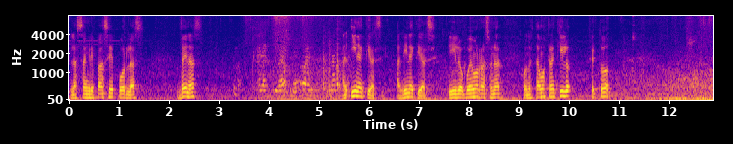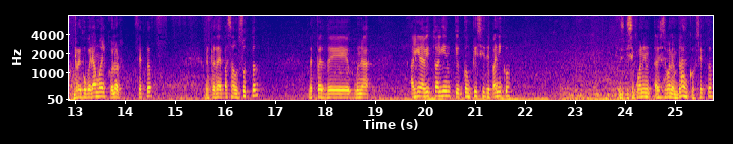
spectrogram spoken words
la sangre pase por las venas al inactivarse, al inactivarse. Y lo podemos razonar cuando estamos tranquilos, ¿cierto? Recuperamos el color, ¿cierto? Después de haber pasado un susto, después de una... ¿Alguien ha visto a alguien que, con crisis de pánico? Y, se ponen, a veces se ponen blancos, ¿cierto?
